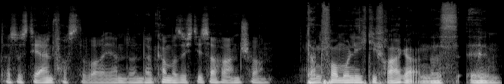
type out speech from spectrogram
Das ist die einfachste Variante und dann kann man sich die Sache anschauen. Dann formuliere ich die Frage anders. Ähm,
